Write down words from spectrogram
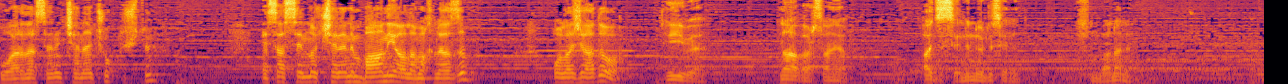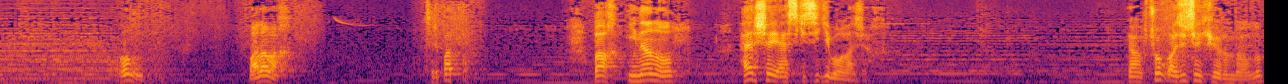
Bu aralar senin çenen çok düştü. Esas senin o çenenin bağını yağlamak lazım. Olacağı da o. İyi be. Ne yaparsan yap. Acı senin, ölü senin. Şimdi bana ne? Oğlum bana bak. Trip atma. Bak inan ol her şey eskisi gibi olacak. Ya çok acı çekiyorum da oğlum.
